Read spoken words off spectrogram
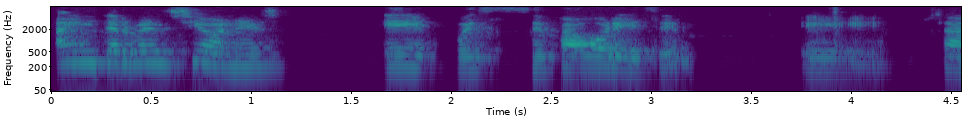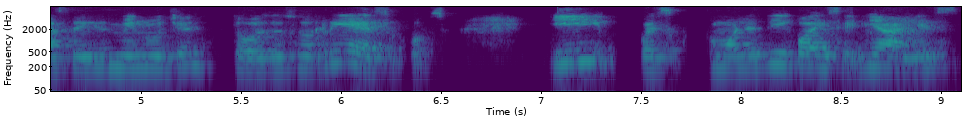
hay intervenciones, eh, pues se favorece, eh, o sea, se disminuyen todos esos riesgos. Y pues, como les digo, hay señales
